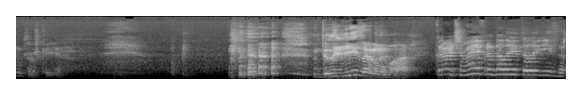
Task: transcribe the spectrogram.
Ну, Трошки є. Ну, Телевізору нема. Коротше, ми продали телевізор.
